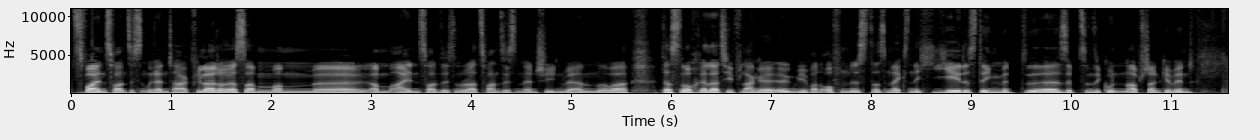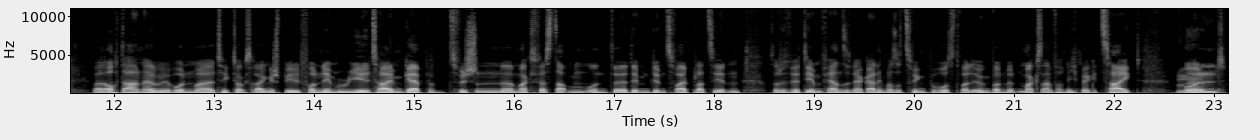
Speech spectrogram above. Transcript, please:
22. Renntag, vielleicht auch erst am, am, äh, am 21. oder 20. entschieden werden, aber dass noch relativ lange irgendwie was offen ist, dass Max nicht jedes Ding mit äh, 17 Sekunden Abstand gewinnt. Weil auch da, ne, mir wurden mal TikToks reingespielt von dem Realtime-Gap zwischen äh, Max Verstappen und äh, dem, dem Zweitplatzierten. So, das wird dir im Fernsehen ja gar nicht mal so zwingend bewusst, weil irgendwann wird Max einfach nicht mehr gezeigt. Nee. Und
